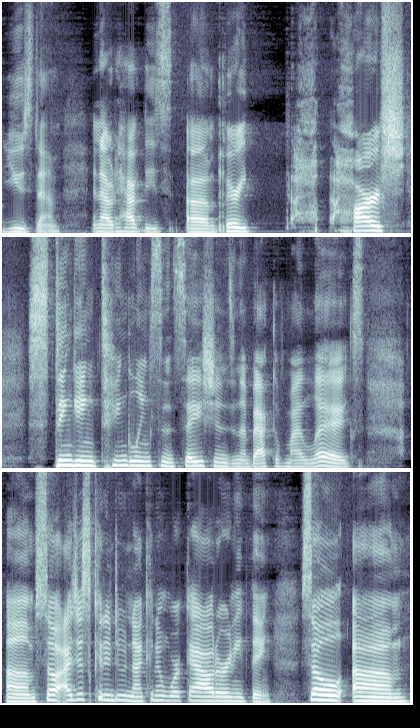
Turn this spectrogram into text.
use them. And I would have these um, very h- harsh, stinging, tingling sensations in the back of my legs. Um, so I just couldn't do it and I couldn't work out or anything. So um,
